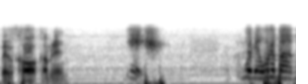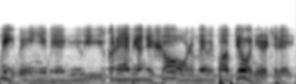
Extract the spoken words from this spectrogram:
We have a call coming in. Yes. What, uh, what about me, man? You, you, you could have me on the show and maybe Bob Dylan here today.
